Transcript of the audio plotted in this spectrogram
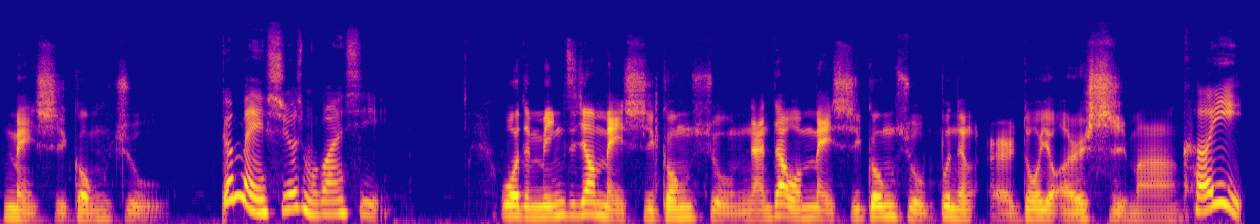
美食公主。跟美食有什么关系？我的名字叫美食公主，难道我美食公主不能耳朵有耳屎吗？可以。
